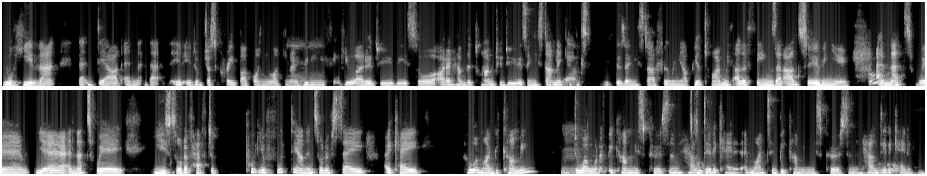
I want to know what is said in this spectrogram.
you'll hear that that doubt and that it, will just creep up on you like you know mm. who do you mm. think you are to do this or i don't have the time to do this and you start making yeah. excuses and you start filling up your time with other things that aren't serving you Ooh. and that's where yeah and that's where you sort of have to put your foot down and sort of say okay who am i becoming Mm. Do I want to mm. become this person? How Ooh. dedicated am I to becoming this person? And how dedicated Ooh. am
